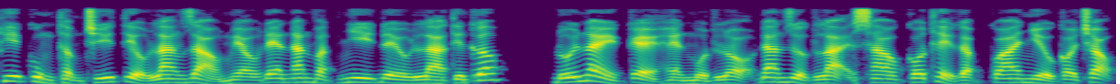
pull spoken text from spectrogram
khi cùng thậm chí tiểu lang rảo mèo đen ăn vật nhi đều là tiên cấp, đối này kẻ hèn một lọ đan dược lại sao có thể gặp qua nhiều coi trọng.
